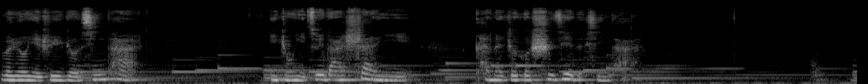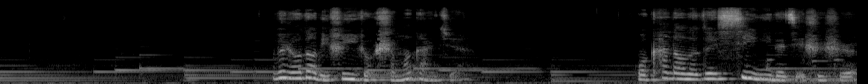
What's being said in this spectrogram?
温柔也是一种心态，一种以最大善意看待这个世界的心态。温柔到底是一种什么感觉？我看到的最细腻的解释是：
